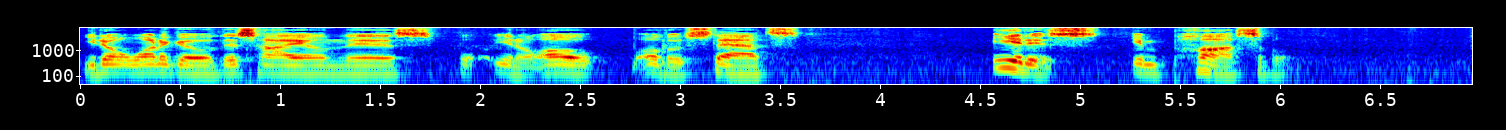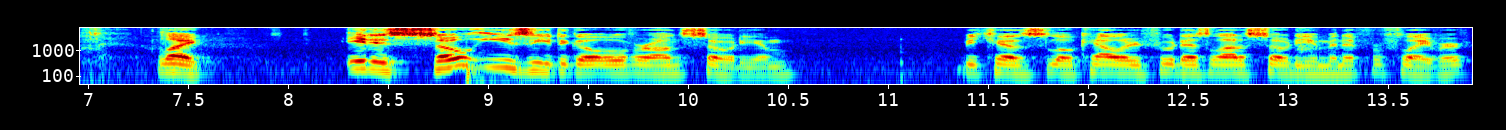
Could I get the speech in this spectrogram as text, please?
You don't want to go this high on this, you know, all all those stats. It is impossible. Like, it is so easy to go over on sodium because low calorie food has a lot of sodium in it for flavor.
